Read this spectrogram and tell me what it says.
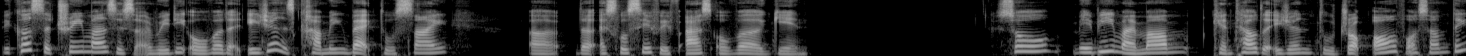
because the three months is already over, the agent is coming back to sign uh, the exclusive with us over again. So maybe my mom can tell the agent to drop off or something.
